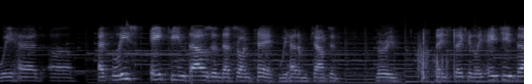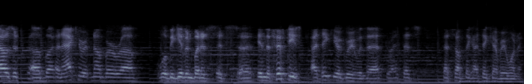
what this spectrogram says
We had uh, at least 18,000 that's on tape. We had them counted very painstakingly, 18,000, uh, but an accurate number uh, will be given, but it's it's uh, in the 50s. I think you agree with that, right? That's that's something I think everyone,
